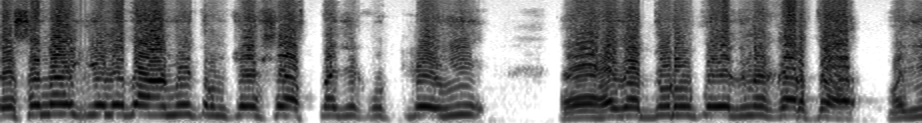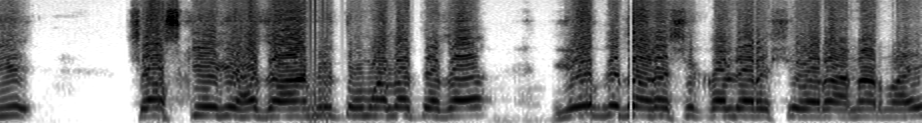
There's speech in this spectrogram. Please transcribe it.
तसं नाही केलं तर आम्ही तुमच्या शासनाचे कुठलेही ह्याचा दुरुपयोग न करता म्हणजे शासकीय ह्याचा आम्ही तुम्हाला त्याचा योग्य धडा शिकवल्याशिवाय राहणार नाही.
